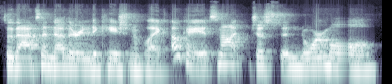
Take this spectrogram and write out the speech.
So that's another indication of like, okay, it's not just a normal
